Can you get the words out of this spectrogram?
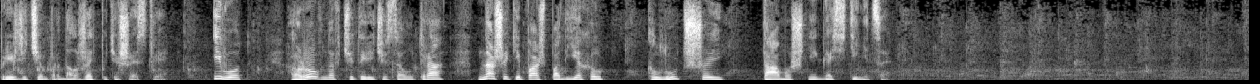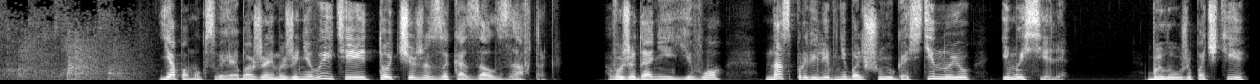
прежде чем продолжать путешествие. И вот, ровно в 4 часа утра наш экипаж подъехал к лучшей тамошней гостинице – Я помог своей обожаемой жене выйти и тотчас же заказал завтрак. В ожидании его нас провели в небольшую гостиную, и мы сели. Было уже почти,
